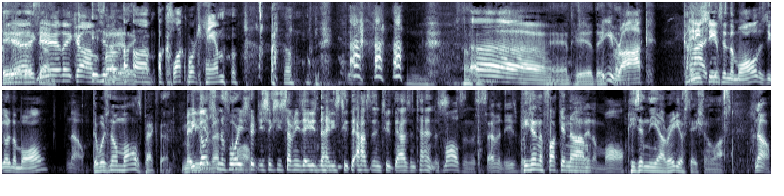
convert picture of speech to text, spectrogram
Here yes, they come. here they come. is it a, a, um, a clockwork ham? Ah. And here they come. E-Rock. God, Any scenes in the mall? Does he go to the mall? No. There was no malls back then. Maybe he goes from the 40s, mall. 50s, 60s, 70s, 80s, 90s, 2000s, and 2010s. There's malls in the 70s, but He's in the fucking. not Um, in a mall. He's in the uh, radio station a lot. No.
